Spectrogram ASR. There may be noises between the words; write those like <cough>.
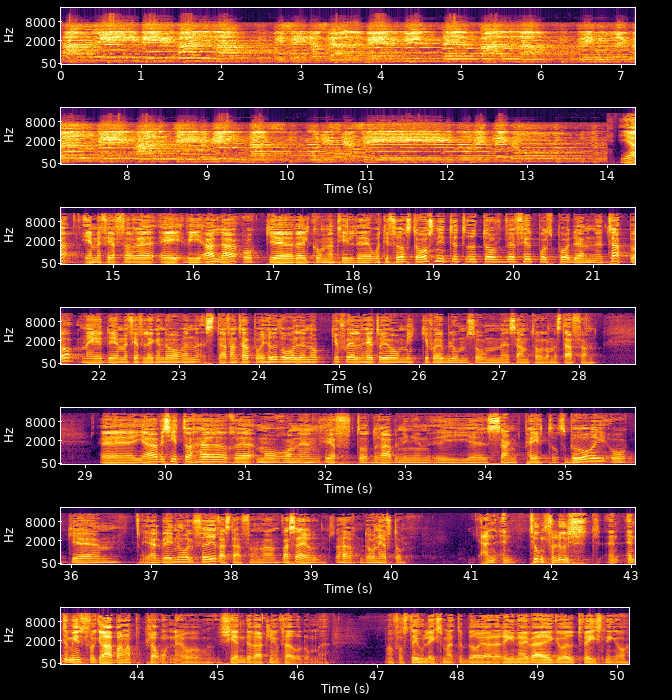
Habibi Allah, vi segrar skall men inte falla. De bör vi alltid minnas och ni ska se hur lätt det går. Ja, MFF-are är vi alla och eh, välkomna till det 81 avsnittet utav Fotbollspodden Tapper med MFF-legendaren Staffan Tapper i huvudrollen och själv heter jag Micke Sjöblom som eh, samtalar med Staffan. Eh, ja, vi sitter här eh, morgonen efter drabbningen i eh, Sankt Petersburg och ehm, ja, det blir 0-4 Staffan. Vad säger du så här dagen efter? Ja, en, en tung förlust, en, inte minst för grabbarna på plan. Jag kände verkligen för dem. Man förstod liksom att det började rinna iväg och utvisning. Och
